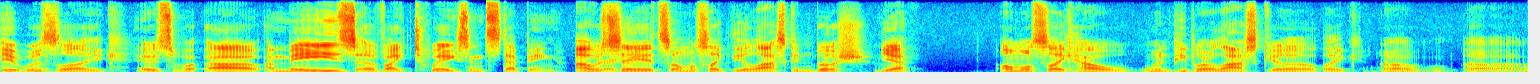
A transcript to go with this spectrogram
It was like it was uh, a maze of like twigs and stepping. I would say it's almost like the Alaskan bush. yeah. Almost like how when people are Alaska, like uh, uh,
